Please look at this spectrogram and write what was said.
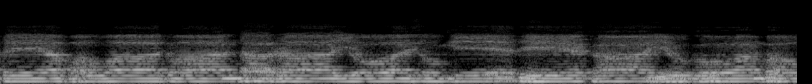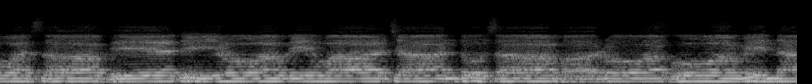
เตภว ขีติขายุโกภวสัพพิติโยวิวัชชันตุสัพพะโรโควินา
